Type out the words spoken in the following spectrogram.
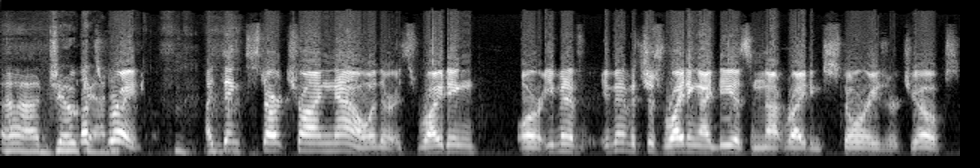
uh, joke That's at great. I think start trying now, whether it's writing or even if even if it's just writing ideas and not writing stories or jokes.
